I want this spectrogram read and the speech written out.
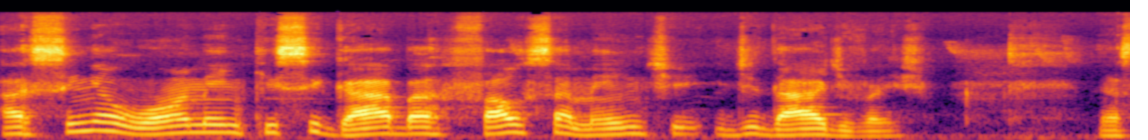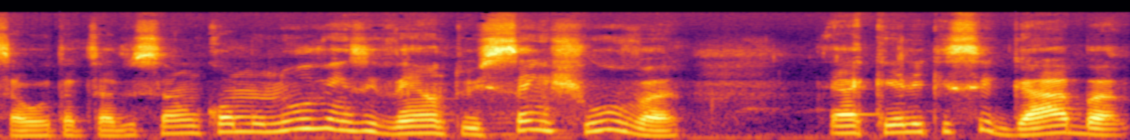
assim é o homem que se gaba falsamente de dádivas. Nessa outra tradução, como nuvens e ventos sem chuva, é aquele que se gaba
